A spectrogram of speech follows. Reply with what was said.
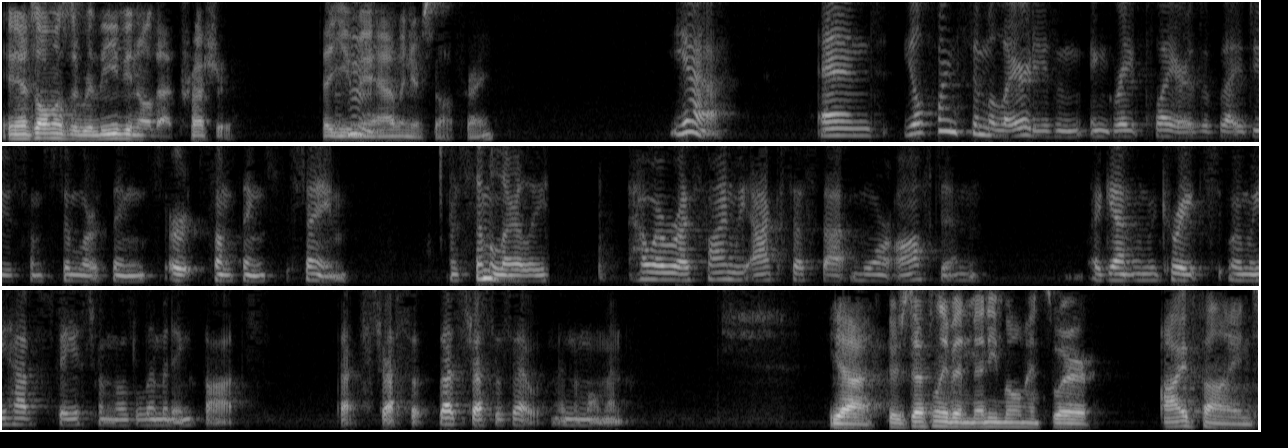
And it's almost relieving all that pressure that you mm-hmm. may have on yourself, right? Yeah. And you'll find similarities in, in great players if they do some similar things or some things the same or similarly. However, I find we access that more often. Again, when we create, when we have space from those limiting thoughts, that stress that stresses out in the moment. Yeah, there's definitely been many moments where I find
